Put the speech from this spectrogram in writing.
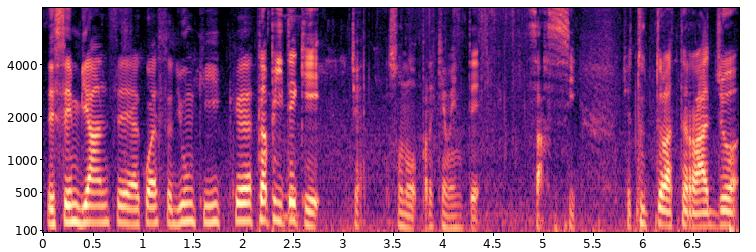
le sembianze questo di un kick. Capite che cioè, sono praticamente sassi. Cioè tutto l'atterraggio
